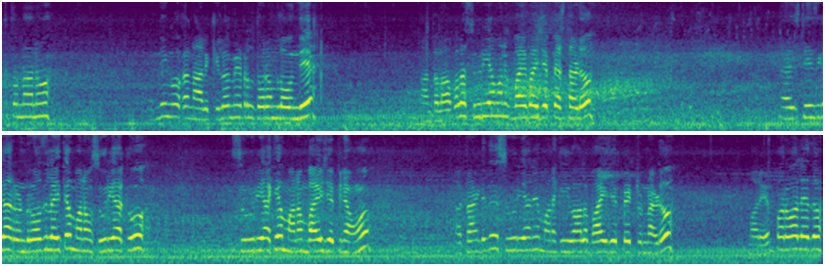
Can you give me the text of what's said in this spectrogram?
ఎక్కుతున్నాను. ఉంది ఒక నాలుగు కిలోమీటర్ల దూరంలో ఉంది. అంత లోపల సూర్య మనకు బాయ్ బాయ్ చెప్పేస్తాడు. యాజిటీజ్గా రెండు రోజులైతే మనం సూర్యకు సూర్యకే మనం బాయి చెప్పినాము. అట్లాంటిది సూర్యనే మనకి ఇవాళ బాయి చెప్పేట్టున్నాడు. మరేం పర్వాలేదు.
